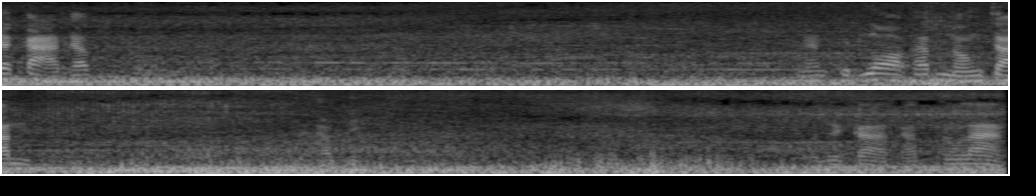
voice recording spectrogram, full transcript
รรยากาศครับ งานขุดลอกครับหนองจันนะครับนี่บรรยากาศครับข้างล่าง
